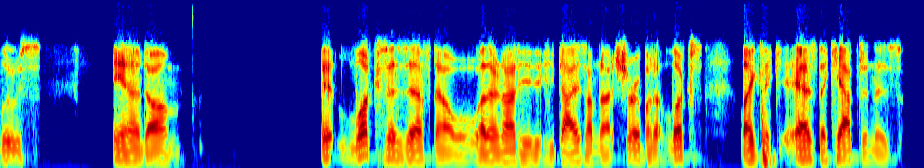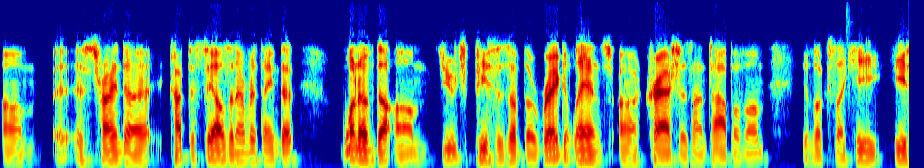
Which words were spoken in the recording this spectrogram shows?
loose, and um, it looks as if now whether or not he, he dies, I'm not sure, but it looks like the, as the captain is um, is trying to cut the sails and everything that one of the um, huge pieces of the rig lands uh, crashes on top of him. It looks like he he's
